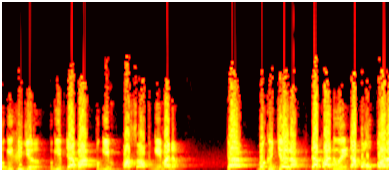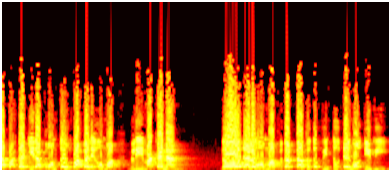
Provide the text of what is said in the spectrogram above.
pergi kerja pergi pejabat pergi pasar pergi mana Ya, bekerjalah, dapat duit, dapat upah, dapat gaji, dapat untung, bawa balik rumah, beli makanan. Duduk dalam rumah, petang-petang tutup pintu, tengok TV.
